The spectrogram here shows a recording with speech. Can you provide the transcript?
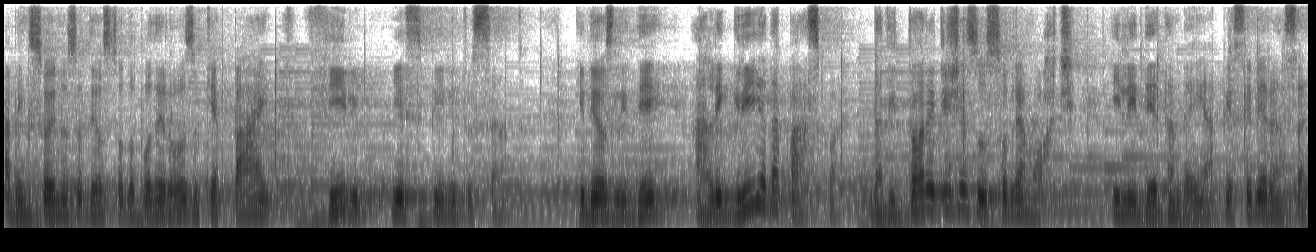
Abençoe-nos o Deus Todo-Poderoso, que é Pai, Filho e Espírito Santo. Que Deus lhe dê a alegria da Páscoa, da vitória de Jesus sobre a morte e lhe dê também a perseverança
